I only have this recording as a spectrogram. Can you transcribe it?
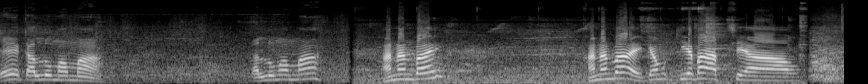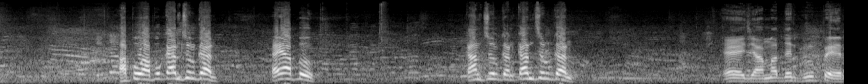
এ কাল্লু মাম্মা। কাল্লু মাম্মা। হানান ভাই? হানান ভাই কেমন কি বা আছে আও? আপু আপু কান চুলকান। এই আপু। কান চুলকান কান চুলকান। এই যে আমাদের গ্রুপের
